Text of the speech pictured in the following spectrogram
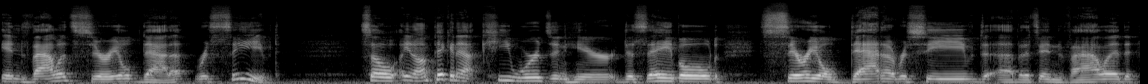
invalid serial data received. So, you know, I'm picking out keywords in here disabled, serial data received, uh, but it's invalid.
